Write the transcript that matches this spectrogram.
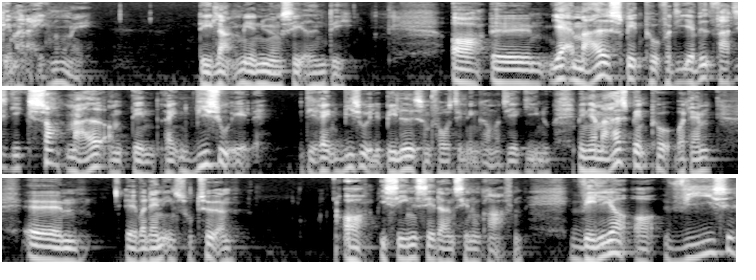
dem er der ikke nogen af. Det er langt mere nuanceret end det. Og øh, jeg er meget spændt på, fordi jeg ved faktisk ikke så meget om den rent visuelle, det rent visuelle billede, som forestillingen kommer til at give nu. Men jeg er meget spændt på, hvordan, øh, øh, hvordan instruktøren og iscenesætteren, scenografen, vælger at vise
